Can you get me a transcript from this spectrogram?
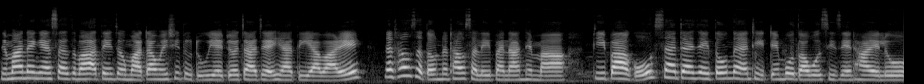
မြန်မာနိုင်ငံဆန်စပါးအသင်းချုပ်မှတာဝန်ရှိသူတို့ရဲ့ပြောကြားချက်အရသိရပါဗျ။2023-2024ဘဏ္ဍာနှစ်မှာပြည်ပကိုစံတန်ချိန်3တန်းအထိတင်ပို့သွားဖို့စီစဉ်ထားတယ်လို့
